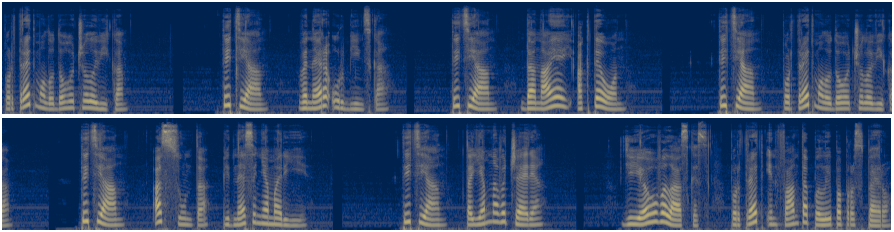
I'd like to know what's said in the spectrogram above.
Портрет молодого чоловіка. Тиціан. Венера Урбінська. Тиціан. Даная Актеон. Тиціан. Портрет молодого чоловіка. Тиціан. Ассунта. Піднесення Марії. Тиціан. Таємна вечеря. Дієго Веласкес. Портрет інфанта Пилипа Просперо.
